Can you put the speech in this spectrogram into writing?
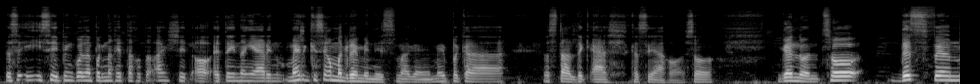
Tapos iisipin ko lang pag nakita ko to, ay shit, oh, ito yung nangyari. Mahilig kasi ako mag-reminisce, mga ganyan. May pagka nostalgic ash kasi ako. So, ganun. So, this film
